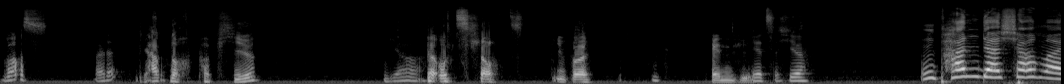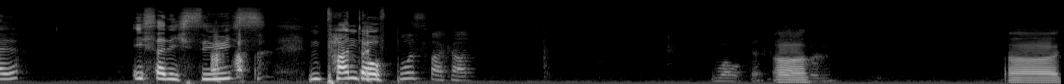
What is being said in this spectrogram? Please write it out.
Was? Warte. Ihr habt noch Papier? Ja. Bei uns schaut's überall. Handy. Jetzt hier. Ein Panda, schau mal. Ist er nicht süß? Ein Panda auf Busfahrkarten. Wow, das ist Ah. gelogen. Äh,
